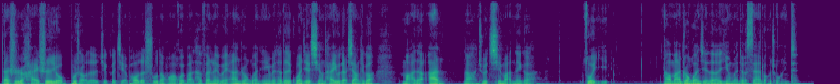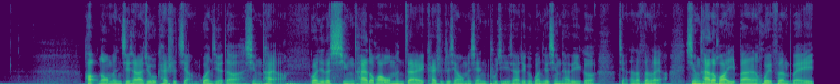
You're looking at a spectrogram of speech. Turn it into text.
但是还是有不少的这个解剖的书的话，会把它分类为鞍状关节，因为它的关节形态有点像这个马的鞍啊，就骑马那个座椅。那我们鞍状关节的英文叫 saddle joint。好，那我们接下来就开始讲关节的形态啊。关节的形态的话，我们在开始之前，我们先普及一下这个关节形态的一个简单的分类啊。形态的话，一般会分为。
